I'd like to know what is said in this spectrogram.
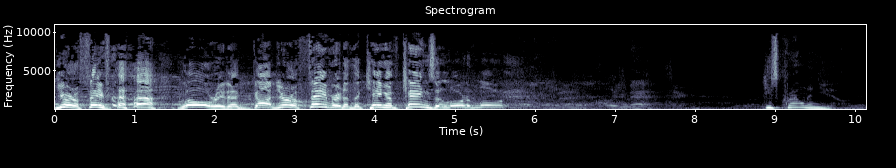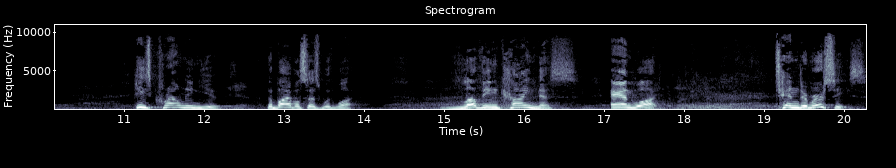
You're a favorite. glory to God. You're a favorite of the King of Kings and Lord of Lords. He's crowning you. He's crowning you. The Bible says with what? Loving kindness and what? Tender mercies.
